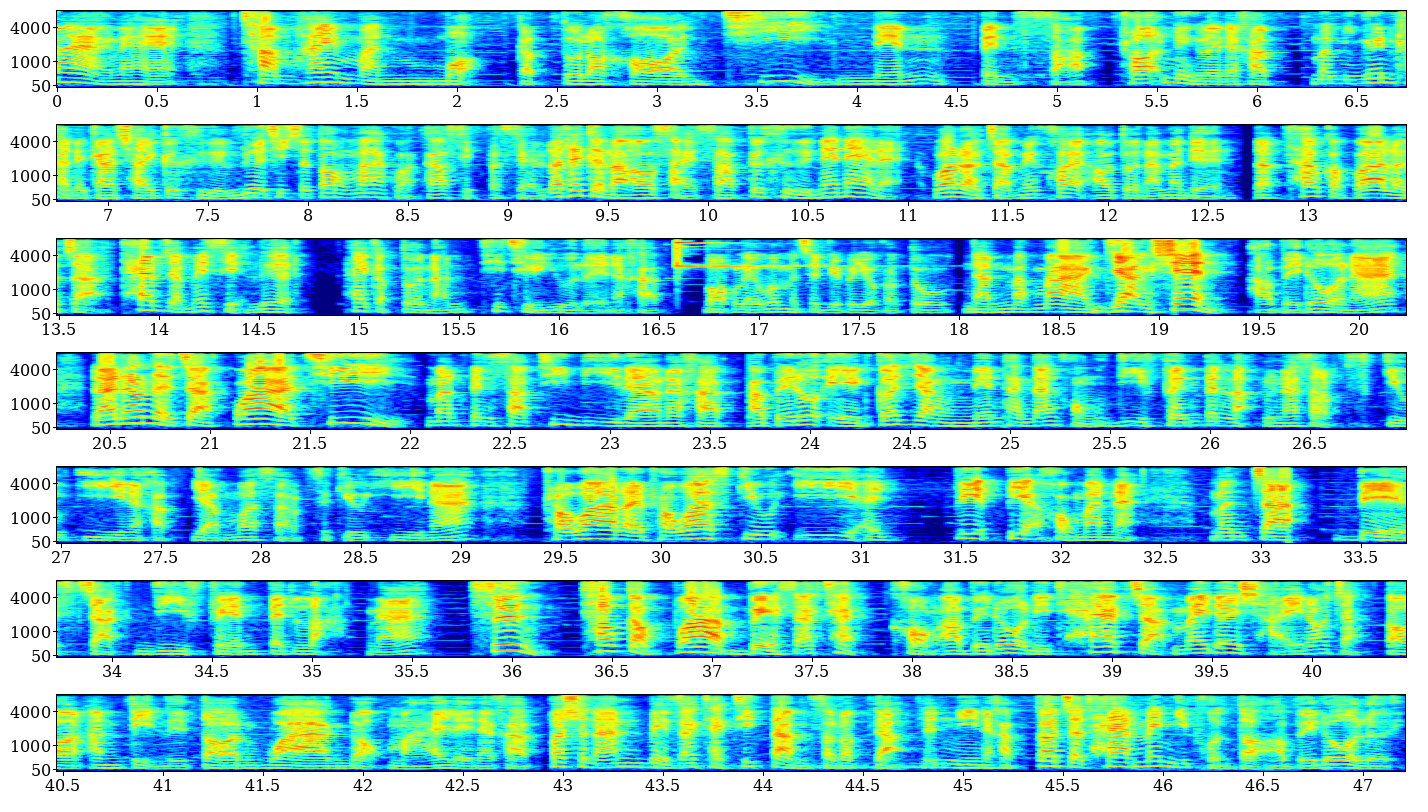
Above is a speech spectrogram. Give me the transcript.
มากๆนะฮะทำให้มันเหมาะกับตัวละครที่เน้นเป็นซับ เพราะหนึ่งเลยนะครับ มันมีเงื่อนไขในการใช้ก็คือเลือดที่จะต้องมากกว่า 90%แล้วถ้าเกิดเราเอาใส่ซับก็คือแน่ ๆ แหละ ว่าเราจะไม่ค่อยเอาตัวนั้นมาเดิน แล้วเท่ากับว่าเราจะแทบจะไม่เสียเลือด ให้กับตัวนั้นที่ถืออยู่เลยนะครับ บอกเลยว่ามันจะมีประโยชน์กับตัวนั้นมากๆ อย่างเช่นอัลเบโดนะ และนอกเหนือจากว่าที่มันเป็นซับที่ดีแล้วนะครับอัลเบโดเองก็ยังเน้นทางด้านของดีเฟนต์เป็นหลักด้วยนะสำหรับสกิล E นะครับย้ำว่าสำหรับสกิล E นะ เพราะว่าอะไรเพราะว่าสกิล E ไอเปี้ยๆของมันน่ะมันจะเบสจากดีเฟนต์เป็นหลักนะ ซึ่งเท่ากับว่า Base Attack ของ a l b e d o นี่แทบจะไม่ได้ใช้นอกจากตอนอันติหรือตอนวางดอกไม้เลยนะครับ เพราะฉะนั้น Base Attack ที่ต่ำสำหรับดาบเล่นนี้นะครับ ก็จะแทบไม่มีผลต่อ a l b e d o เลย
